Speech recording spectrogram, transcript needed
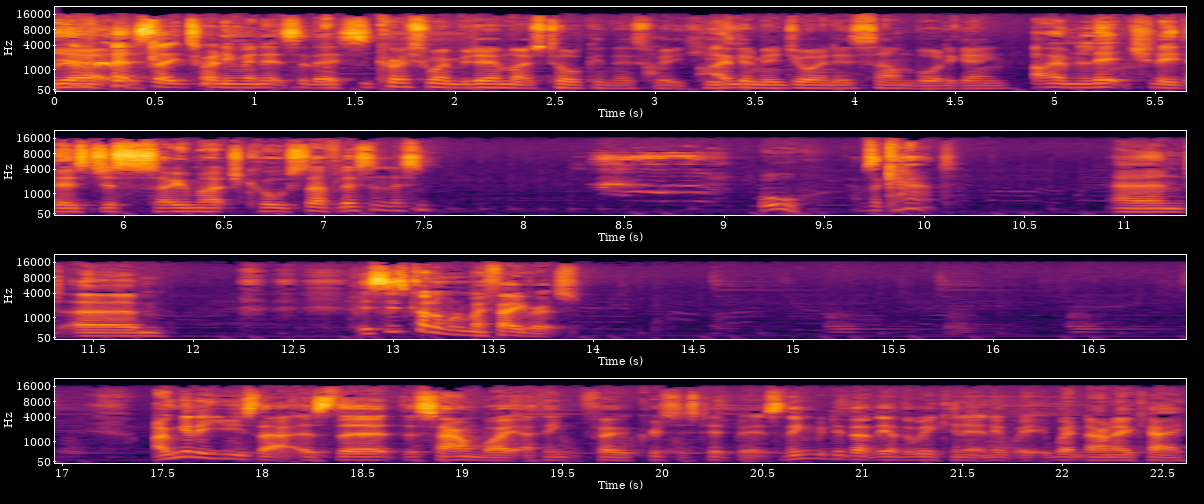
Yeah. it's like 20 minutes of this. Chris won't be doing much talking this week. He's I'm- going to be enjoying his soundboard again. I'm literally, there's just so much cool stuff. Listen, listen. Oh, That was a cat. And um, this is kind of one of my favourites. I'm going to use that as the, the soundbite, I think, for Chris's tidbits. I think we did that the other week in it and it, it went down okay.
